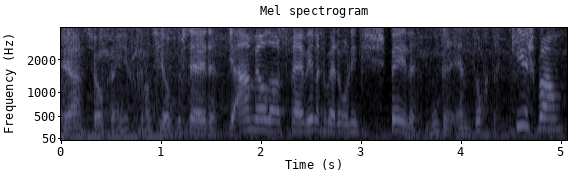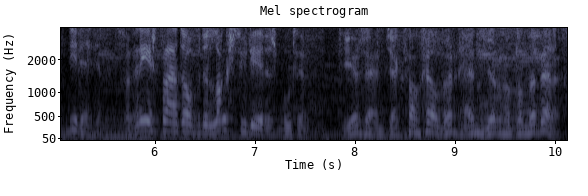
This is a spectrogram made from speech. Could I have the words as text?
Ja, zo kan je je vakantie ook besteden. Je aanmelden als vrijwilliger bij de Olympische Spelen. Moeder en dochter Kiersbaum, die deden het. We gaan eerst praten over de langstudeerdersboete. Hier zijn Jack van Gelder en Jurgen van den Berg.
